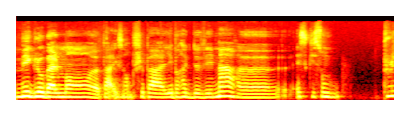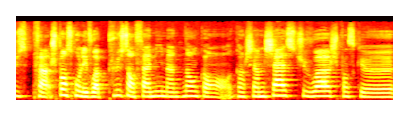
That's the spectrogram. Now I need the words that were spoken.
Mais globalement, euh, par exemple, je sais pas, les braques de Weimar, est-ce qu'ils sont plus, enfin, je pense qu'on les voit plus en famille maintenant qu'en chien de chasse, tu vois. Je pense que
